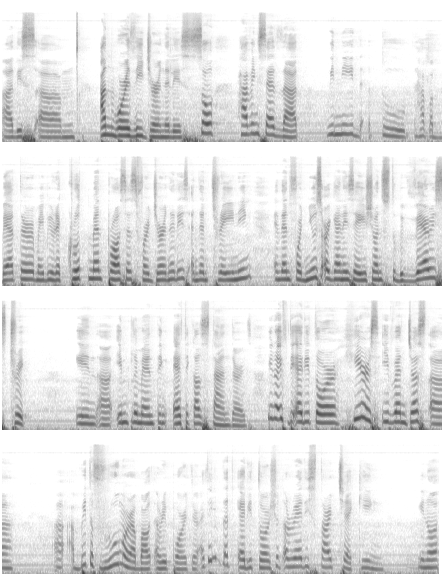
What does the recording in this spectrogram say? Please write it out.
uh, these um, unworthy journalists. So, having said that, we need to have a better maybe recruitment process for journalists and then training and then for news organizations to be very strict in uh, implementing ethical standards. You know, if the editor hears even just a, a, a bit of rumor about a reporter, I think that editor should already start checking. You know,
